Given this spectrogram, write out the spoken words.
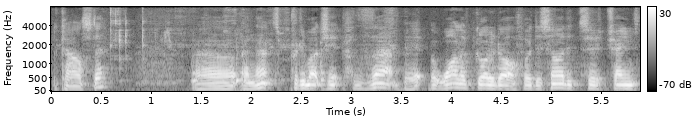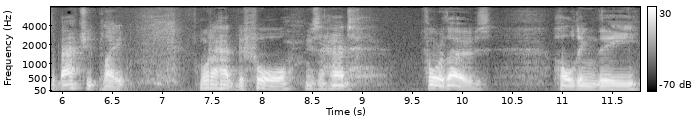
the caster. Uh, and that's pretty much it for that bit. But while I've got it off I decided to change the battery plate. What I had before is I had four of those holding the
